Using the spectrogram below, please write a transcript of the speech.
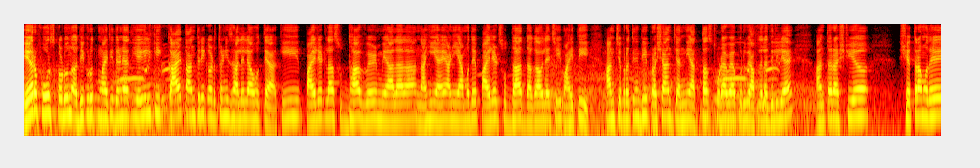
एअरफोर्सकडून अधिकृत माहिती देण्यात येईल की काय तांत्रिक अडचणी झालेल्या होत्या की पायलटला सुद्धा वेळ मिळाला नाही आहे आणि यामध्ये पायलटसुद्धा दगावल्याची माहिती आमचे प्रतिनिधी प्रशांत यांनी आत्ताच थोड्या वेळापूर्वी आपल्याला दिलेली आहे. आंतरराष्ट्रीय क्षेत्रामध्ये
